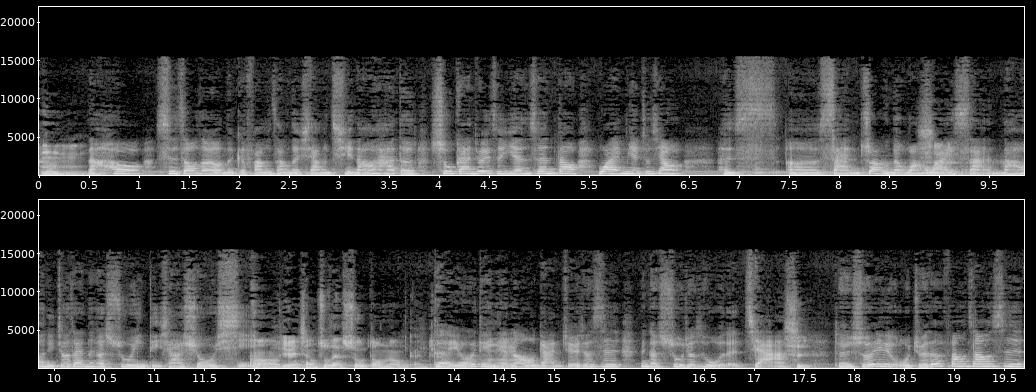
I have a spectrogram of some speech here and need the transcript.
嗯，然后四周都有那个方樟的香气，然后它的树干就一直延伸到外面，就像。很呃伞状的往外散，然后你就在那个树荫底下休息，嗯，有点像住在树洞那种感觉。对，有一点点那种感觉，嗯、就是那个树就是我的家。是，对，所以我觉得方樟是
